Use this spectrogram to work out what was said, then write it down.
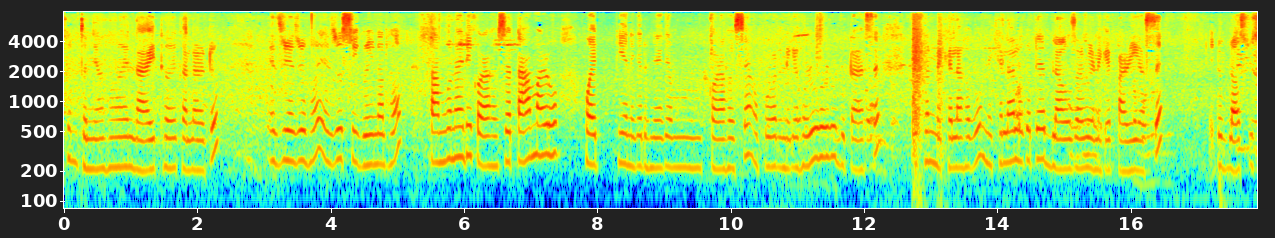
খুব ধুনীয়া হয় লাইট হয় কালাৰটো এযোৰ এযোৰ হয় এযোৰ চি গ্ৰীণত হয়। তাম গুণাই কৰা হৈছে। তাম আৰু হোৱাইট দি এনেকৈ ধুনীয়াকৈ কৰা হৈছে। ওপৰত এনেকৈ সৰু সৰু বুটা আছে। এইখন মেখেলা হ'ব। মেখেলাৰ লগতে ব্লাউজ আৰু এনেকৈ পাৰি আছে। এইটো ব্লাউজ পিছ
